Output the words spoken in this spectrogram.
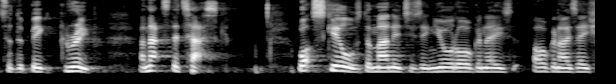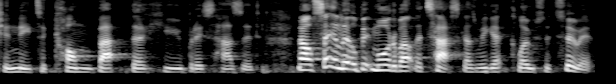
to the big group. And that's the task. What skills do managers in your organisation need to combat the hubris hazard? Now, I'll say a little bit more about the task as we get closer to it,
